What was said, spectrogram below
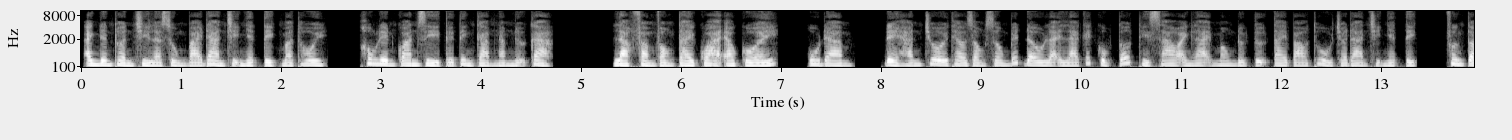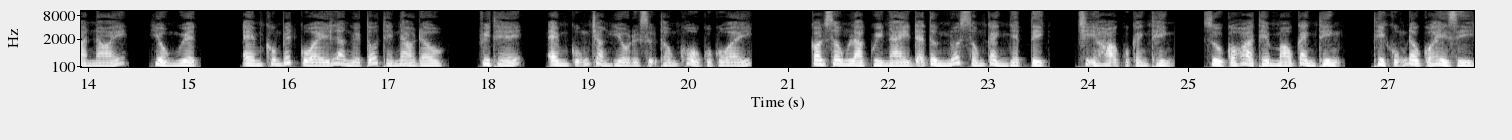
Anh đơn thuần chỉ là sùng bái đàn chị nhật tịch mà thôi, không liên quan gì tới tình cảm nam nữ cả. Lạc phẳng vòng tay qua eo cô ấy, u đàm, để hắn trôi theo dòng sông biết đâu lại là kết cục tốt thì sao anh lại mong được tự tay báo thù cho đàn chị nhật tịch? Phương toàn nói, hiểu nguyệt, em không biết cô ấy là người tốt thế nào đâu, vì thế, em cũng chẳng hiểu được sự thống khổ của cô ấy. Con sông là quỳ này đã từng nuốt sống cảnh nhật tịch, chị họ của cảnh thịnh dù có hòa thêm máu cảnh thịnh, thì cũng đâu có hề gì.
